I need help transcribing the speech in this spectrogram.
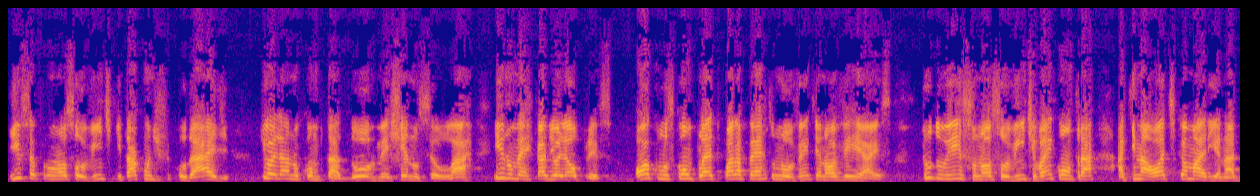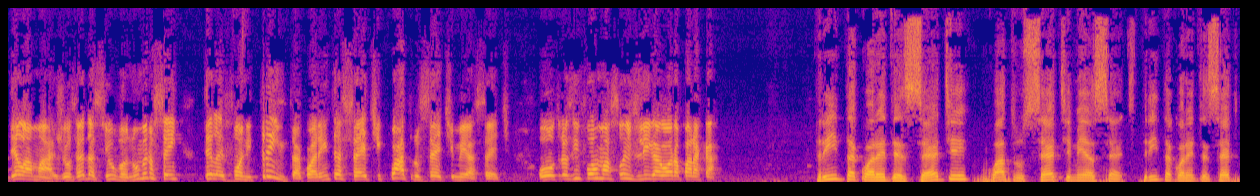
Isso é para o nosso ouvinte que está com dificuldade de olhar no computador, mexer no celular, ir no mercado e olhar o preço. Óculos completo para perto, R$ reais. Tudo isso nosso ouvinte vai encontrar aqui na Ótica Maria, na Delamar José da Silva, número 100, telefone 30 47 4767. Outras informações, liga agora para cá. 3047 4767. 3047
